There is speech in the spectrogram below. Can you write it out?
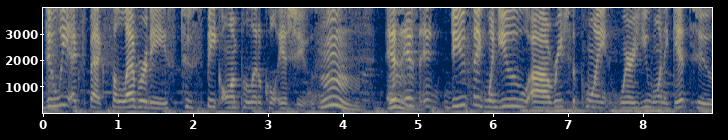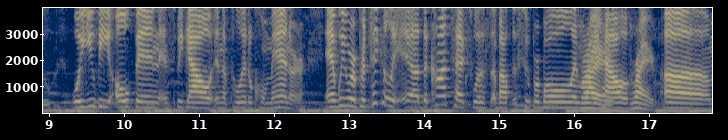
do we expect celebrities to speak on political issues? Is is it, do you think when you uh, reach the point where you want to get to, will you be open and speak out in a political manner? And we were particularly uh, the context was about the Super Bowl and right, Right, how right. um,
